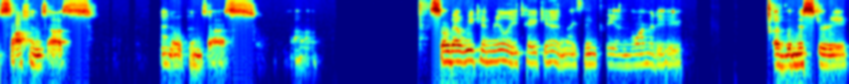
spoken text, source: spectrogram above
softens us and opens us uh, so that we can really take in, I think, the enormity of the mystery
